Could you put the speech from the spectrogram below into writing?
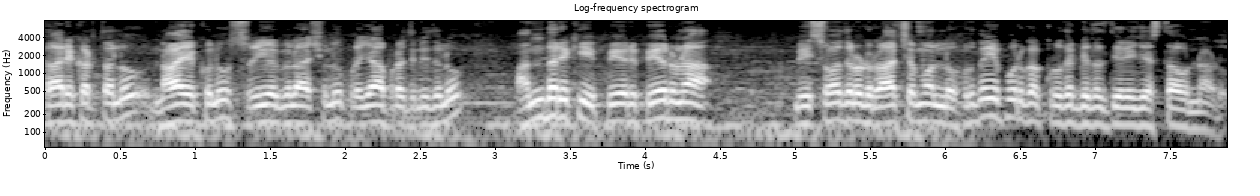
కార్యకర్తలు నాయకులు శ్రేయోభిలాషులు ప్రజాప్రతినిధులు అందరికీ పేరు పేరున మీ సోదరుడు రాచమల్లు హృదయపూర్వక కృతజ్ఞతలు తెలియజేస్తూ ఉన్నాడు.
